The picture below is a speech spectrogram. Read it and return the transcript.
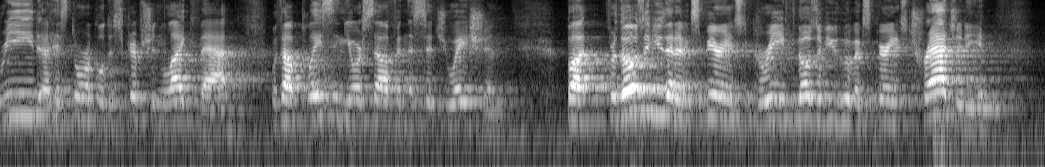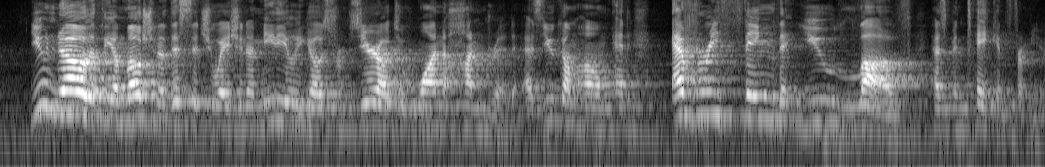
read a historical description like that without placing yourself in this situation. But for those of you that have experienced grief, those of you who have experienced tragedy, you know that the emotion of this situation immediately goes from zero to 100 as you come home and everything that you love has been taken from you.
